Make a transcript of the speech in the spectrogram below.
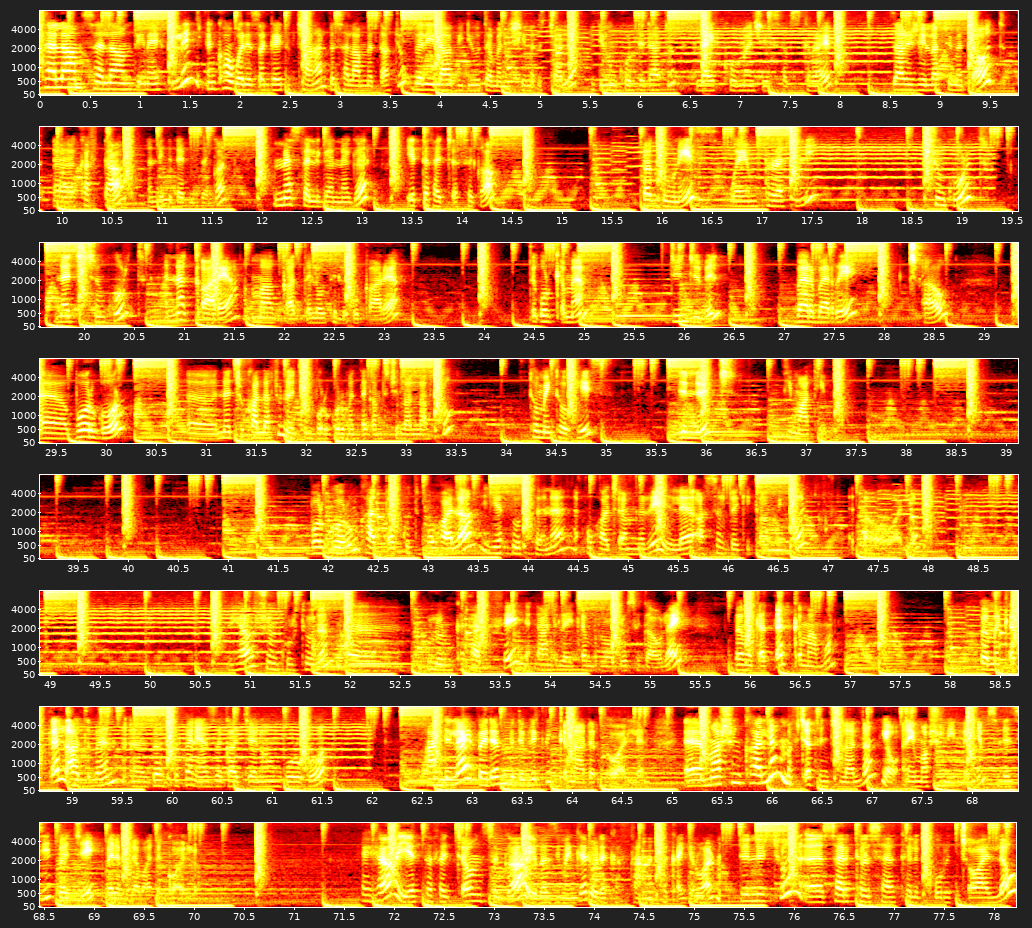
ሰላም ሰላም፣ ጤና ይስጥልኝ። እንኳን ወደ ጸጋ ዩቱብ ቻናል በሰላም መጣችሁ። በሌላ ቪዲዮ ተመልሼ መጥቻለሁ። ቪዲዮን ከወደዳችሁ like፣ comment፣ share፣ subscribe። ዛሬ ይዤላችሁ የመጣሁት ከፍታ እንዴት እንደሚዘጋጅ የሚያስፈልገን ነገር የተፈጨ ስጋ፣ بقدونس ወይም parsley፣ ሽንኩርት፣ ነጭ ሽንኩርት እና ቃሪያ፣ የማያቃጥለው ትልቁ ቃሪያ፣ ጥቁር ቅመም፣ ጅንጅብል፣ በርበሬ፣ ጨው ቦርጎር ነጩ ካላችሁ ነጩን ቦርጎር መጠቀም ትችላላችሁ። tomato paste፣ ድንች፣ ቲማቲም። ቦርጎሩን ካጠብኩት በኋላ የተወሰነ ውሃ ጨምሬ ለአስር ደቂቃ የሚሆን እተወዋለሁ። ይኸው ሽንኩርቱንም ሁሉንም ከታትፌ አንድ ላይ ጨምረዋለሁ ስጋው ላይ። በመቀጠል ቅመሙን በመቀጠል ዘፍዝፈን ያዘጋጀነውን ቦርጎር አንድ ላይ በደንብ ድብልቅልቅ እናደርገዋለን። ማሽን ካለን መፍጨት እንችላለን። ያው እኔ ማሽን የለኝም፣ ስለዚህ በእጄ በደንብ ደባልቀዋለሁ። ይሄ የተፈጨውን ስጋ በዚህ መንገድ ወደ ከፍታነት ተቀይረዋል። ድንቹን ሰርክል ሰርክል ቆርጨዋለሁ።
